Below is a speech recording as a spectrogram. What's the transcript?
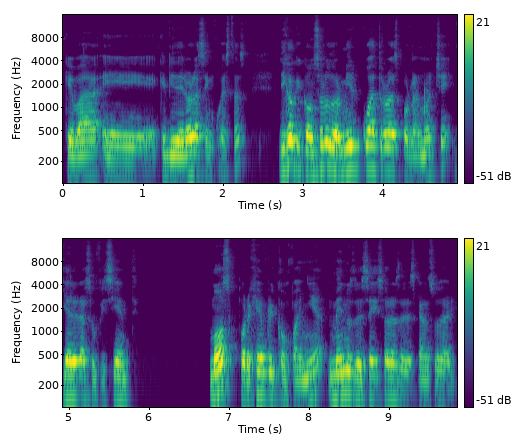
que, va, eh, que lideró las encuestas, dijo que con solo dormir cuatro horas por la noche ya era suficiente. Musk, por ejemplo, y compañía, menos de seis horas de descanso diario.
